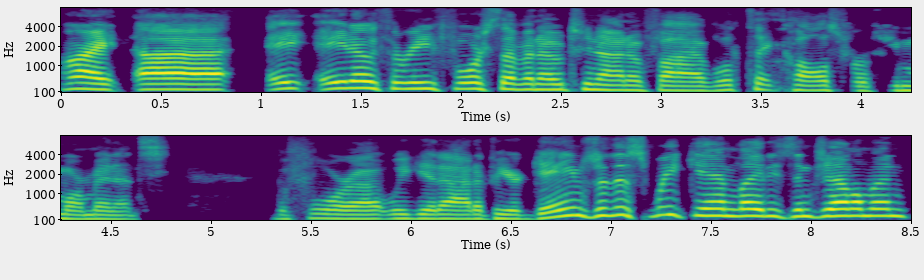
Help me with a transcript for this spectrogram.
All right. Uh 803 470 2905. We'll take calls for a few more minutes before uh, we get out of here. Games are this weekend, ladies and gentlemen.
